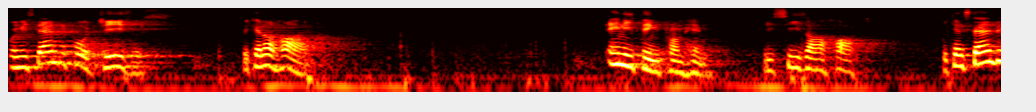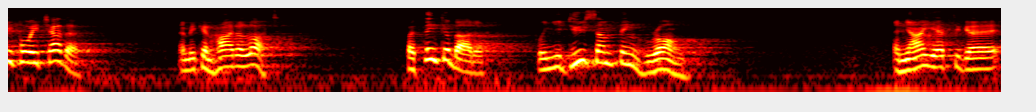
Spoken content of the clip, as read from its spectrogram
When we stand before Jesus, we cannot hide anything from him. He sees our heart. We can stand before each other and we can hide a lot. But think about it when you do something wrong, and now you have to go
